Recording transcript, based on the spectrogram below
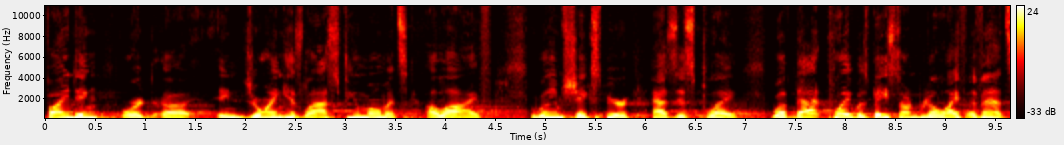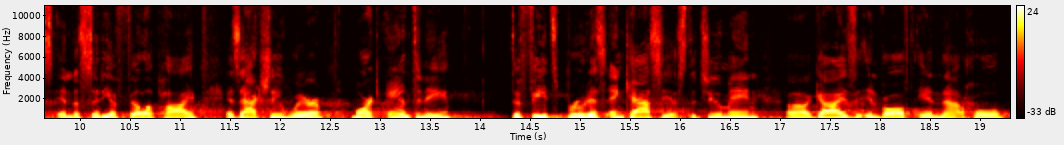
finding or uh, enjoying his last few moments alive, William Shakespeare has this play. Well, that play was based on real life events. And the city of Philippi is actually where Mark Antony defeats Brutus and Cassius, the two main uh, guys involved in that whole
